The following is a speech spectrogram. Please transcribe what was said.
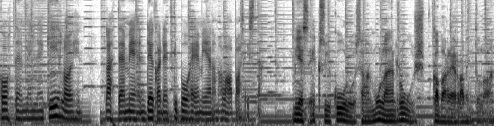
kohteen menneen kihloihin, lähtee miehen dekadentti boheemielämä lapasista – Mies eksyy kuuluisaan Moulin Rouge kabareen ravintolaan,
